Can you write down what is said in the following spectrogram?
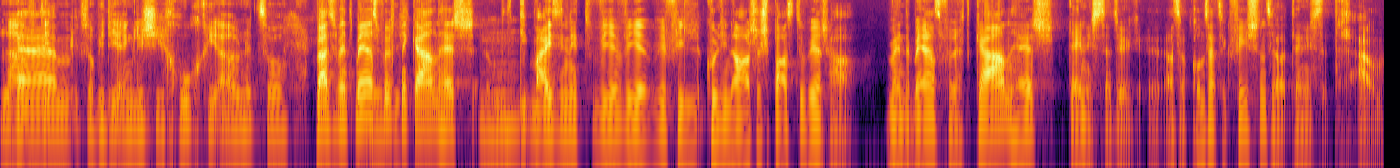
läuft, Ähm. so wie die englische Küche auch nicht so. Weißt du, wenn du Meeresfrüchte nicht gern hast, Mhm. weiß ich nicht, wie, wie, wie viel kulinarischen Spaß du wirst haben. Wenn du Meeresfrüchte gern hast, dann ist es natürlich, also grundsätzlich Fisch und so, dann ist es ein Traum.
